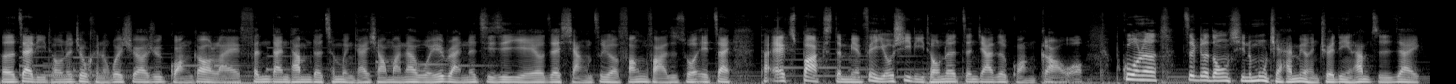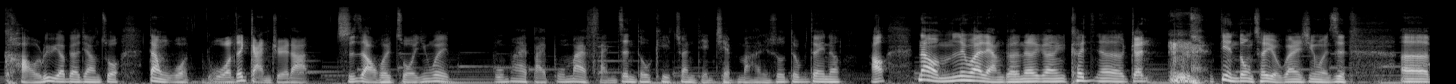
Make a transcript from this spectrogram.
呃，在里头呢，就可能会需要去广告来分担他们的成本开销嘛。那微软呢，其实也有在想这个方法，是说，哎，在它 Xbox 的免费游戏里头呢，增加这个广告哦。不过呢，这个东西呢，目前还没有很确定，他们只是在考虑要不要这样做。但我我的感觉啦，迟早会做，因为。不卖白不卖，反正都可以赚点钱嘛，你说对不对呢？好，那我们另外两个呢，跟科呃跟 电动车有关的新闻是，呃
